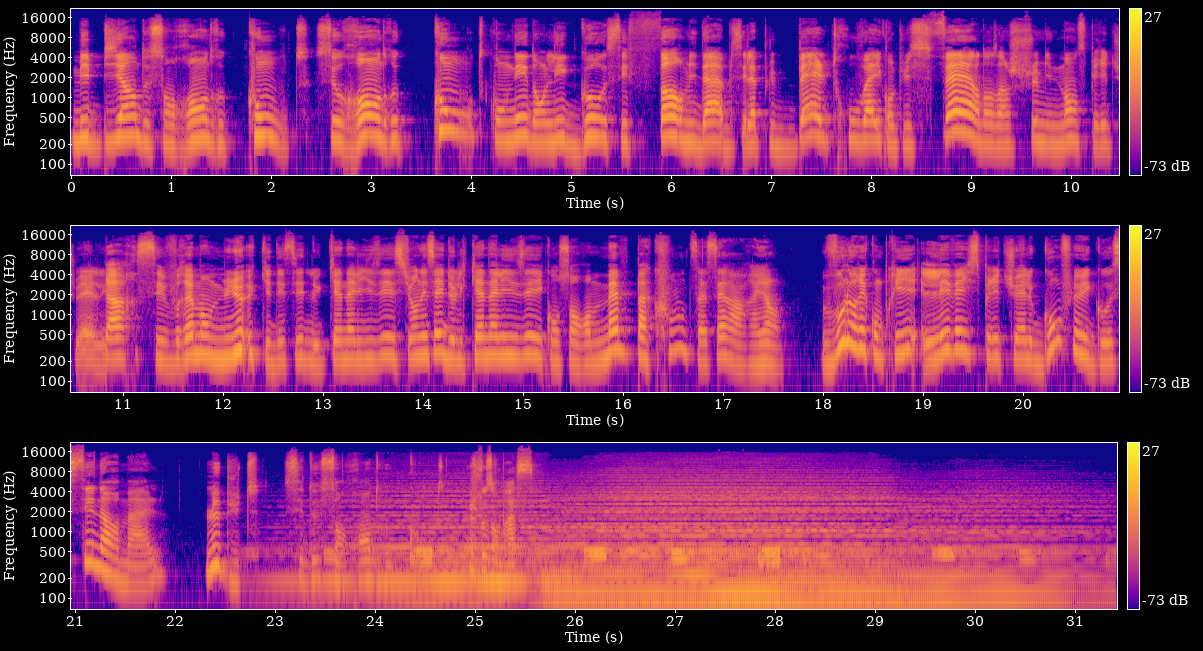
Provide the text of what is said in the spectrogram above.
mais bien de s'en rendre compte, se rendre compte qu'on est dans l'ego, c'est formidable, c'est la plus belle trouvaille qu'on puisse faire dans un cheminement spirituel, car c'est vraiment mieux que d'essayer de le canaliser. Si on essaye de le canaliser et qu'on s'en rend même pas compte, ça sert à rien. Vous l'aurez compris, l'éveil spirituel gonfle l'ego, c'est normal. Le but, c'est de s'en rendre compte. Je vous embrasse. Thank you.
